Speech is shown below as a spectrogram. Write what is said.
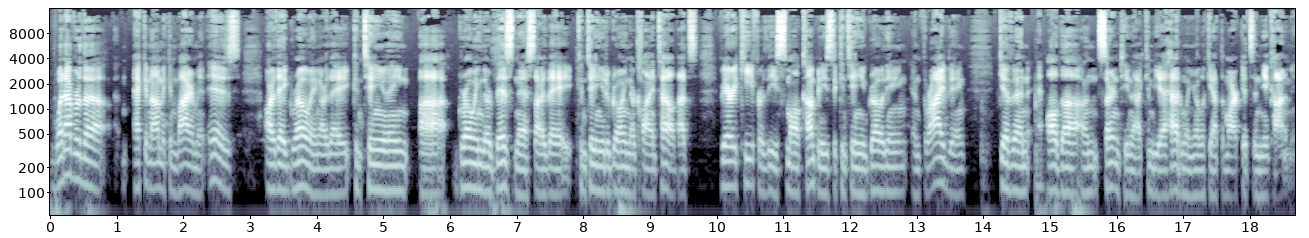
Whatever the economic environment is, are they growing? Are they continuing uh, growing their business? Are they continue to growing their clientele? That's very key for these small companies to continue growing and thriving, given all the uncertainty that can be ahead when you're looking at the markets and the economy.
